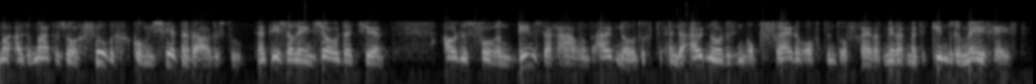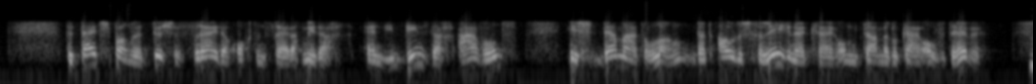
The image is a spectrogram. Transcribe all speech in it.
uitermate zorgvuldig gecommuniceerd naar de ouders toe. Het is alleen zo dat je ouders voor een dinsdagavond uitnodigt... en de uitnodiging op vrijdagochtend of vrijdagmiddag met de kinderen meegeeft. De tijdspanne tussen vrijdagochtend, vrijdagmiddag en die dinsdagavond is dermate lang dat ouders gelegenheid krijgen om het daar met elkaar over te hebben. Hm.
